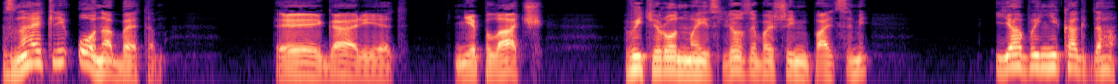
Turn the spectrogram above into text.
знает ли он об этом? «Эй, Гарриет, не плачь!» Вытер он мои слезы большими пальцами. «Я бы никогда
